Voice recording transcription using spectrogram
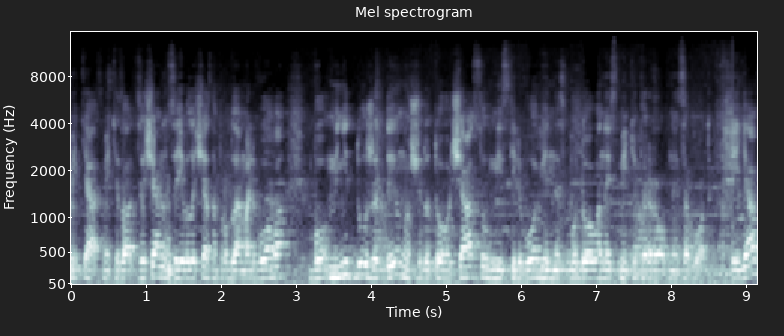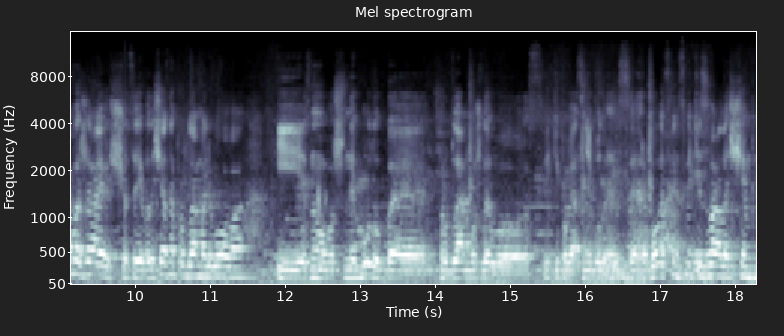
сміття. Сміттєзвалення. Звичайно, це є величезна проблема Львова. Бо мені дуже дивно, що до того часу в місті Львові не збудований сміттєпереробний завод. І я вважаю, що це є величезна проблема Львова. І знову ж не було б проблем, можливо, які пов'язані були з Грибовицьким сміттєзвалищем,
